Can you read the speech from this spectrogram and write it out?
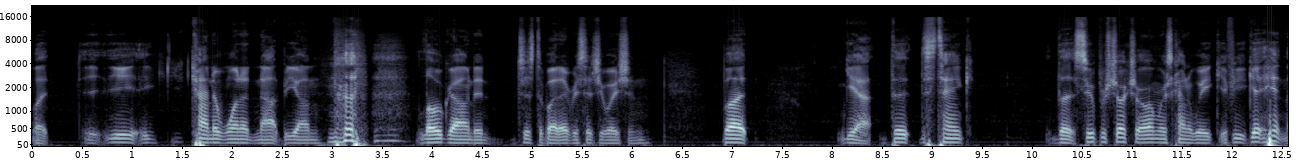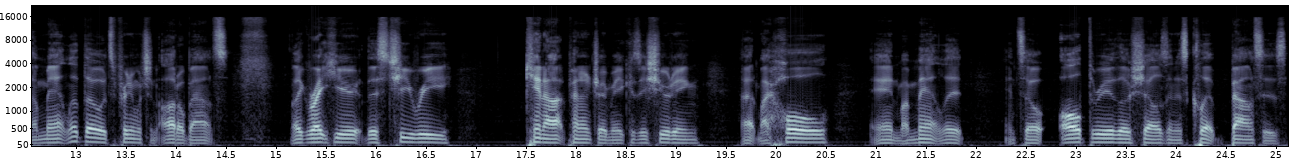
but you, you, you kind of want to not be on low ground in just about every situation. But yeah, the, this tank, the superstructure armor is kind of weak. If you get hit in the mantlet though, it's pretty much an auto bounce. Like right here, this Chi-Ri cannot penetrate me because he's shooting at my hull and my mantlet, and so all three of those shells in his clip bounces.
